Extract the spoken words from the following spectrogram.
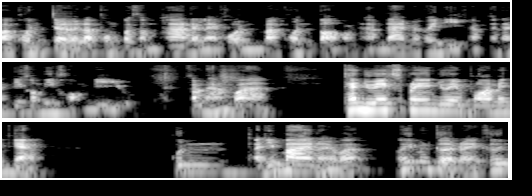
บางคนเจอแล้วผมก็สัมภาษณ์หลายๆคน บางคนตอบคำถามได้ไม่ค่อยดีครับทั้งที่เขามีของดีอยู่คำถามว่า can you explain your employment gap คุณอธิบายหน่อยว่าเฮ้ยมันเกิดอะไรขึ้น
